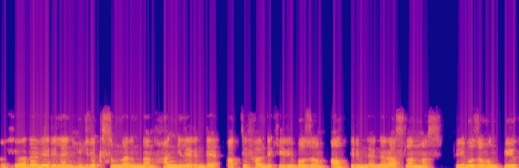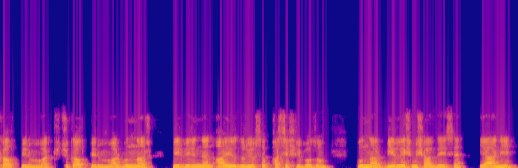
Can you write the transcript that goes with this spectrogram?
Aşağıda verilen hücre kısımlarından hangilerinde aktif haldeki ribozom alt birimlerine rastlanmaz? Ribozomun büyük alt birimi var, küçük alt birimi var. Bunlar birbirinden ayrı duruyorsa pasif ribozom. Bunlar birleşmiş halde ise yani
